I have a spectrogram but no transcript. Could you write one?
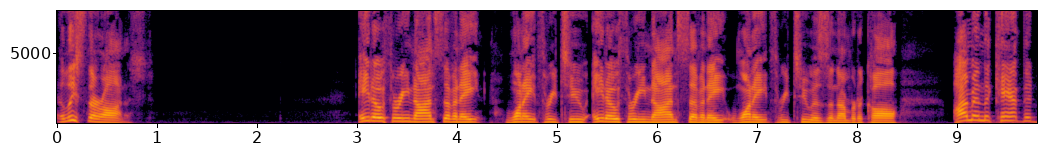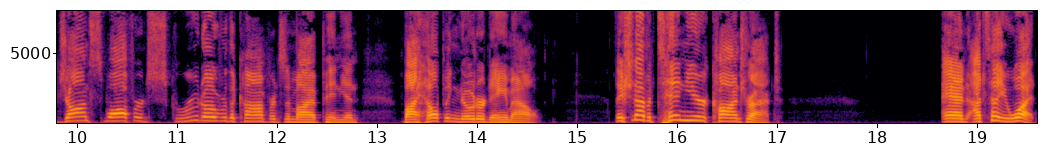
At least they're honest. 803 978 1832. 803 978 1832 is the number to call. I'm in the camp that John Swofford screwed over the conference, in my opinion, by helping Notre Dame out. They should have a 10 year contract. And I tell you what,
